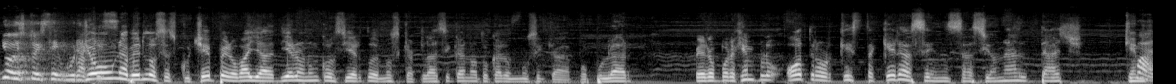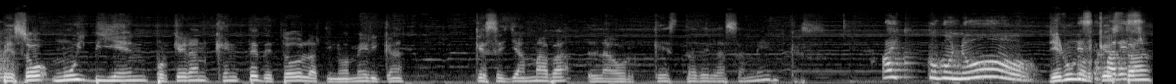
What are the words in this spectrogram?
Yo estoy segura. Yo una vez los escuché, pero vaya, dieron un concierto de música clásica, no tocaron música popular. Pero por ejemplo, otra orquesta que era sensacional, Touch, que empezó muy bien porque eran gente de toda Latinoamérica, que se llamaba la Orquesta de las Américas. Ay, cómo no. Y era una orquesta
